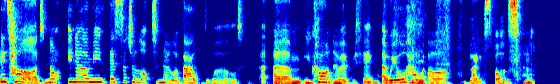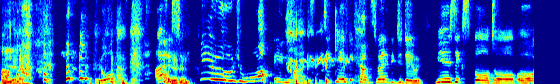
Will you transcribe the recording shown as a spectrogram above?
It's hard not you know i mean there's such a lot to know about the world Uh, um you can't know everything and we all have No. our blank spots and our- Yeah. we all have them i have Yeah. some huge whopping ones particularly if it comes to anything to do with music sport or or,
